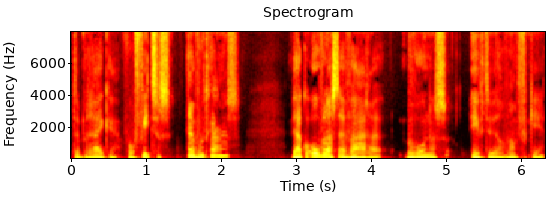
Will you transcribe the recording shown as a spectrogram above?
te bereiken, voor fietsers en voetgangers? Welke overlast ervaren bewoners eventueel van verkeer?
